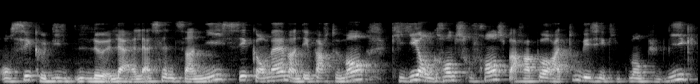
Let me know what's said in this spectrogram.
On sait que la, la Seine-Saint-Denis, c'est quand même un département qui est en grande souffrance par rapport à tous les équipements publics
